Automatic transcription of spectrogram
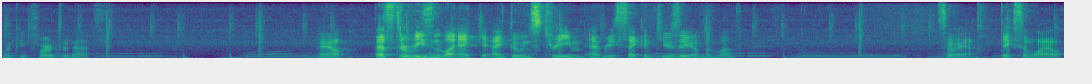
looking forward to that. Yeah, that's the reason why I, I don't stream every second Tuesday of the month. So yeah, takes a while.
